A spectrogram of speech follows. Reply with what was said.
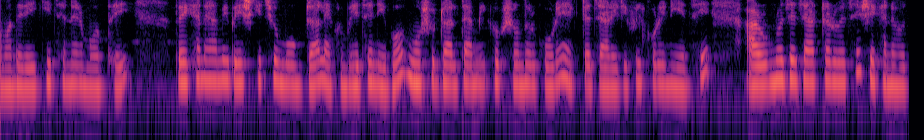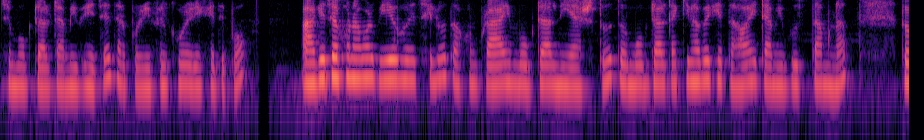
আমাদের এই কিচেনের মধ্যেই। তো এখানে আমি বেশ কিছু মুগ ডাল এখন ভেজে নিব। মসুর ডালটা আমি খুব সুন্দর করে একটা জারে রিফিল করে নিয়েছি। আর অন্য যে জারটা রয়েছে সেখানে হচ্ছে মুগ ডালটা আমি ভেজে তারপর রিফিল করে রেখে দেবো। আগে যখন আমার বিয়ে হয়েছিল, তখন প্রায় মুগ ডাল নিয়ে আসতো। তো মুগ ডালটা কীভাবে খেতে হয়, এটা আমি বুঝতাম না। তো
